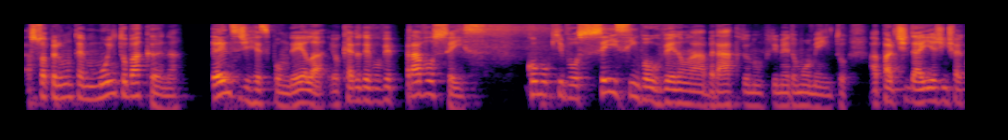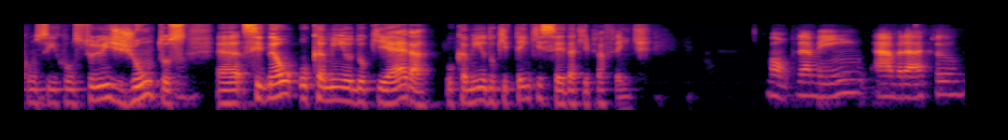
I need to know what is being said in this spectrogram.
A sua pergunta é muito bacana. Antes de respondê-la, eu quero devolver para vocês. Como que vocês se envolveram na Abracro num primeiro momento? A partir daí a gente vai conseguir construir juntos, uh, se não o caminho do que era, o caminho do que tem que ser daqui para frente. Bom, para mim, a Abracro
